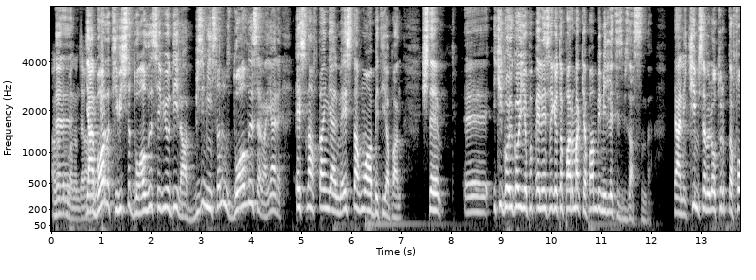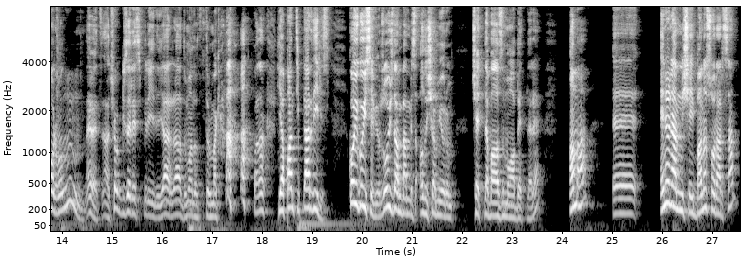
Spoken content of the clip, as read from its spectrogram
Anladın Ee, mı onun devam yani bu arada Twitch'te doğallığı seviyor değil abi. Bizim insanımız doğallığı seven. Yani esnaftan gelme, esnaf muhabbeti yapan, işte e, iki goy goy yapıp elense göte parmak yapan bir milletiz biz aslında. Yani kimse böyle oturup da formal "Hmm, evet çok güzel espriydi yarra duman oturtturmak falan yapan tipler değiliz. Goy goyu seviyoruz. O yüzden ben mesela alışamıyorum chatte bazı muhabbetlere. Ama e, en önemli şey bana sorarsan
